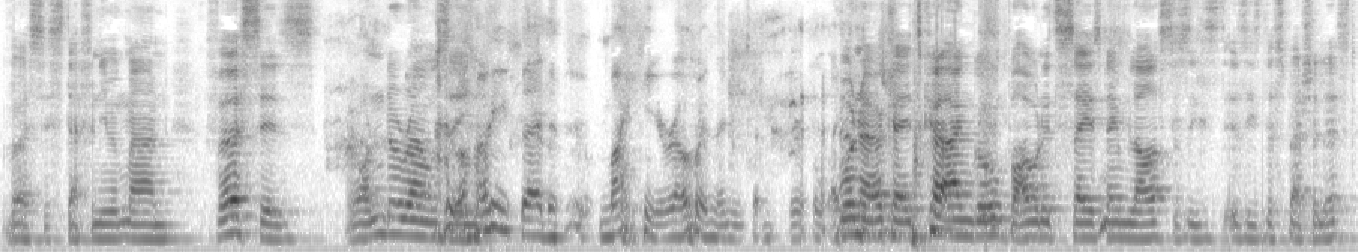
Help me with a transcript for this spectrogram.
versus Stephanie McMahon versus Ronda I love Rousey. you said my hero and then you said Triple H. well, no, okay, it's Kurt Angle, but I wanted to say his name last as he's as he's the specialist,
